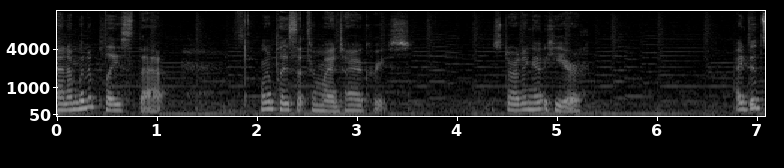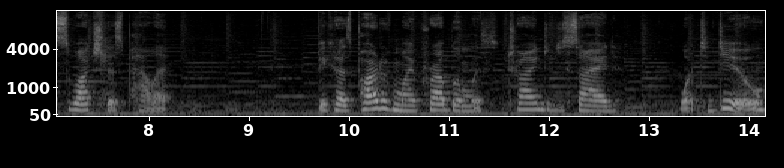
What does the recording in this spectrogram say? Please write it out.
And I'm gonna place that, I'm gonna place that through my entire crease. Starting out here, I did swatch this palette because part of my problem with trying to decide what to do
